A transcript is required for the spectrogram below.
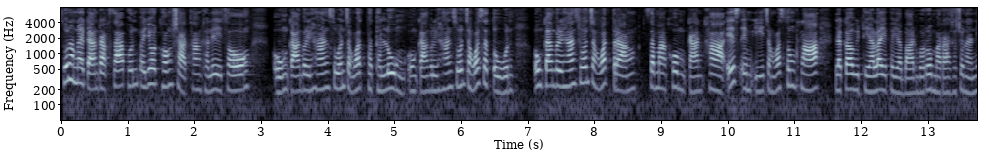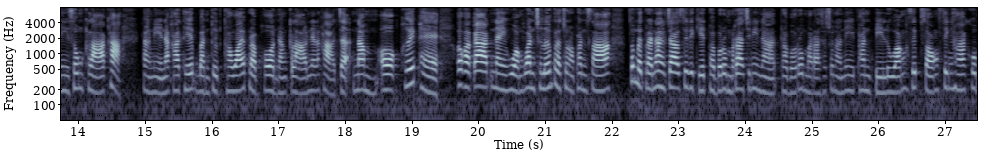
ศูนย์อำนวยการรักษาผลประโยชน์ของชาติทางทะเลสององค์การบริหารสวนจังหวัดพัทลุง องค์การบริหารสวนจังหวัดสตูล องค์การบริหารสวนจังหวัดตรัง สมาคมการค้า SME จังหวัดสงขลา และก็วิทยาลัยพยาบาลบรมราชชนนีสงขลาค่ะทางนี้นะคะเทปบันทึกถวายพระพรดังกล่าวเนี่ยนะคะจะนำออกเผยแผ่ออกอากาศในห่วงวันเฉลิมพระชนมพรรษา สมเด็จพระนางเจ้าสิริกิติ์พระบรมราชินีนาถพระบรมราชชนนีพันปีหลวง 12 สิงหาคม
